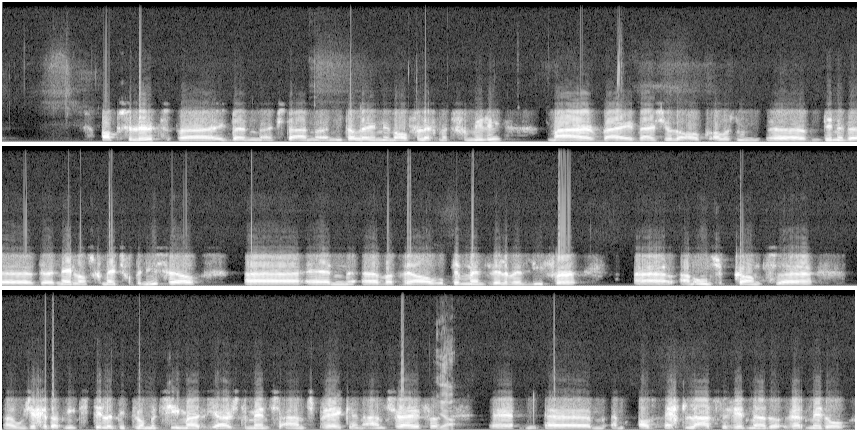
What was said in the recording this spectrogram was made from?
Absoluut. ik, ben, ik sta niet alleen in overleg met familie. Maar wij, wij zullen ook alles doen binnen de, de Nederlandse gemeenschap in Israël. en wat wel, op dit moment willen we liever aan onze kant uh, hoe zeg je dat, niet stille diplomatie, maar de juiste mensen aanspreken en aanschrijven. Ja. En, ehm, en als echt laatste redmiddel, redmiddel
